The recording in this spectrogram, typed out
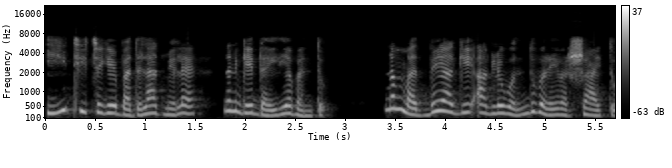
ಈಚೀಚೆಗೆ ಬದಲಾದ್ಮೇಲೆ ನನಗೆ ಧೈರ್ಯ ಬಂತು. ನಮ್ಮ ಮದುವೆಯಾಗಿ ಆಗ್ಲೇ ಒಂದೂವರೆ ವರ್ಷ ಆಯ್ತು.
